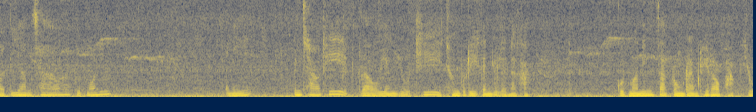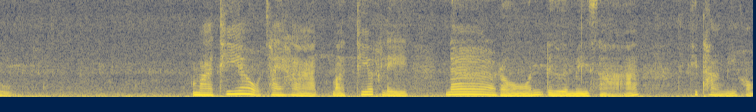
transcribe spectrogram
วัสดียามเช้าค่ะ Good morning อันนี้เป็นเช้าที่เรายังอยู่ที่ชนบุรีกันอยู่เลยนะคะ Good morning จากโรงแรมที่เราพักอยู่ มาเที่ยวชายหาด มาเที่ยวทะเล หน้าร้อนเดือนเมษา ทิศทางนี้ของ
